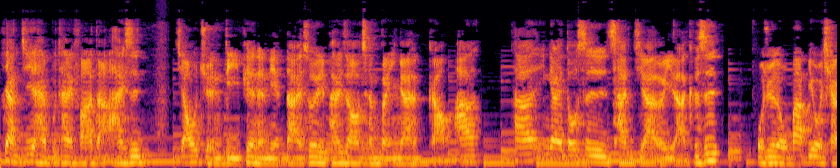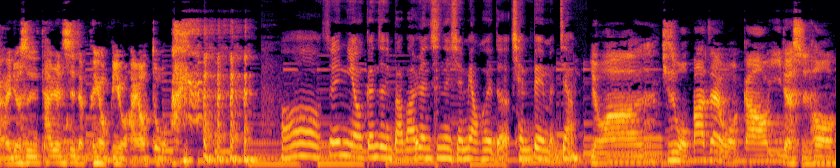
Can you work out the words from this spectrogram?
相机还不太发达，还是胶卷底片的年代，所以拍照成本应该很高啊。他应该都是参加而已啦，可是我觉得我爸比我强的就是他认识的朋友比我还要多。哦，所以你有跟着你爸爸认识那些庙会的前辈们这样？有啊，其实我爸在我高一的时候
